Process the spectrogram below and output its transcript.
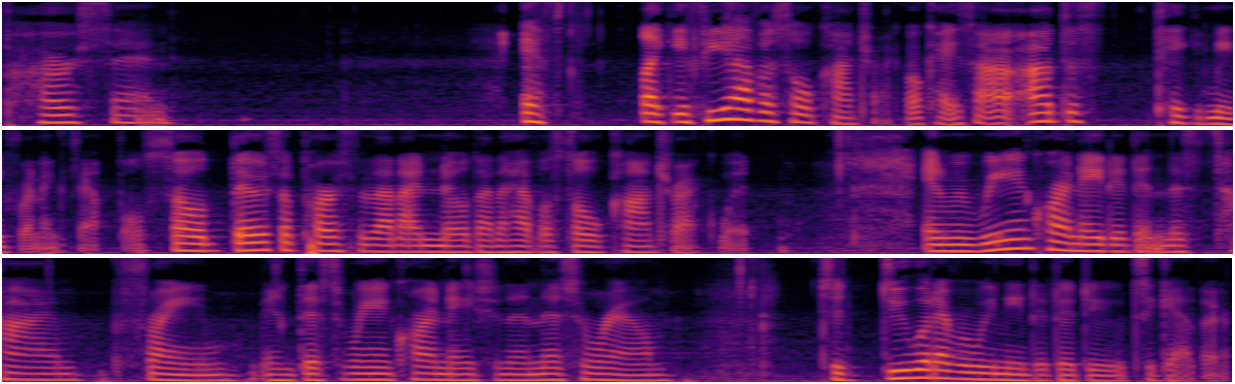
person, if like if you have a soul contract, okay, so I'll, I'll just take me for an example. So there's a person that I know that I have a soul contract with. And we reincarnated in this time frame, in this reincarnation, in this realm, to do whatever we needed to do together.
